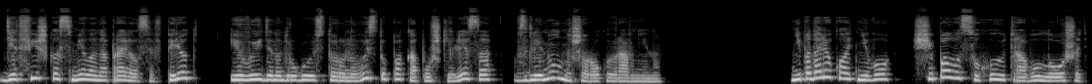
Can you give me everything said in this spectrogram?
Дед Фишка смело направился вперед и, выйдя на другую сторону выступа к опушке леса, взглянул на широкую равнину. Неподалеку от него щипала сухую траву лошадь,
